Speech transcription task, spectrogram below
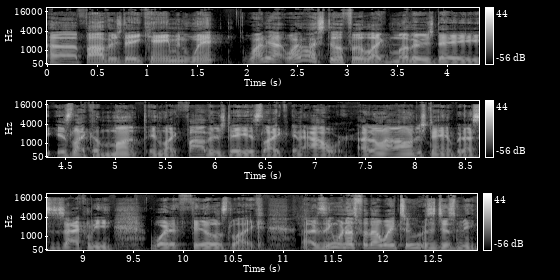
Uh, Father's Day came and went. Why do I why do I still feel like Mother's Day is like a month and like Father's Day is like an hour? I don't I don't understand, but that's exactly what it feels like. Uh, does anyone else feel that way too, or is it just me?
